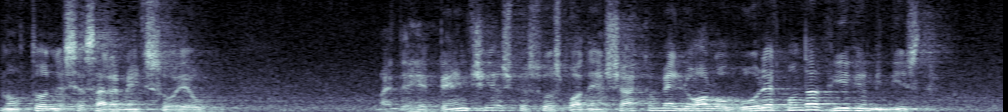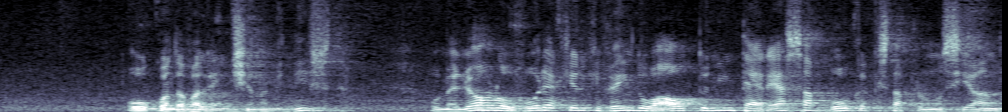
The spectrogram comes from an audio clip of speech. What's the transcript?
Não estou necessariamente sou eu. Mas de repente as pessoas podem achar que o melhor louvor é quando a Vivian ministra ou quando a Valentina ministra, o melhor louvor é aquele que vem do alto, não interessa a boca que está pronunciando.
